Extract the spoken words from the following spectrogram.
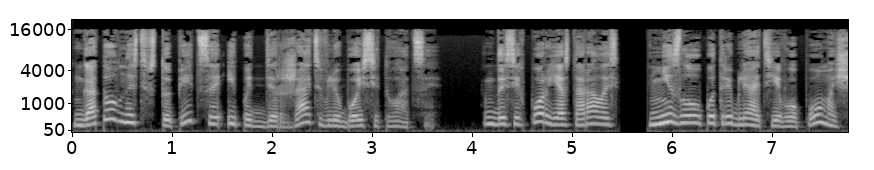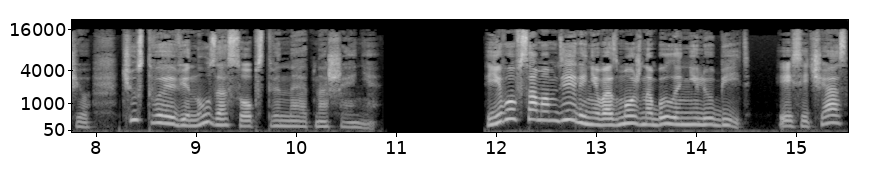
готовность вступиться и поддержать в любой ситуации. До сих пор я старалась не злоупотреблять его помощью, чувствуя вину за собственное отношение. Его в самом деле невозможно было не любить, и сейчас,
